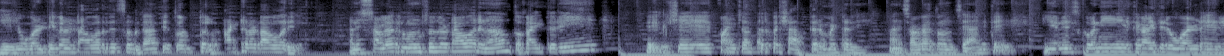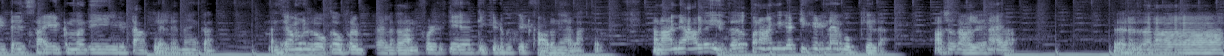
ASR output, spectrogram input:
हे जे व्हर्टिकल टावर दिसत का ते टोटल अठरा टावर आहे. आणि सगळ्यात उंच जो टावर आहे ना तो काहीतरी एकशे पंच्याहत्तर का शहात्तर मीटर आहे. आणि सगळ्यात उंच आहे. आणि ते युनेस्कोनी ते काहीतरी वर्ल्ड हेरिटेज साईटमध्ये टाकलेले नाही का? आणि त्यामुळे लोक फुल बघायला जातात आणि फुल तिकीट बिकीट काढून यायला लागतं आणि आम्ही आलो इथं पण आम्ही काही तिकीट नाही बुक केलं. असं झालंय नाही का? तर जरा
